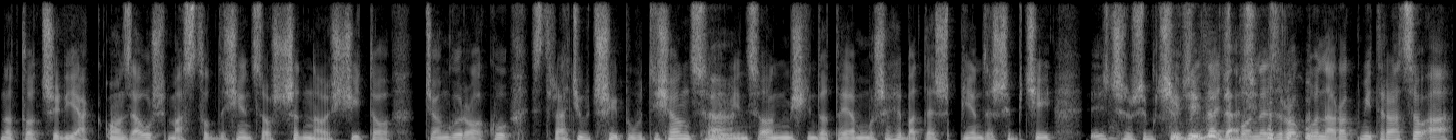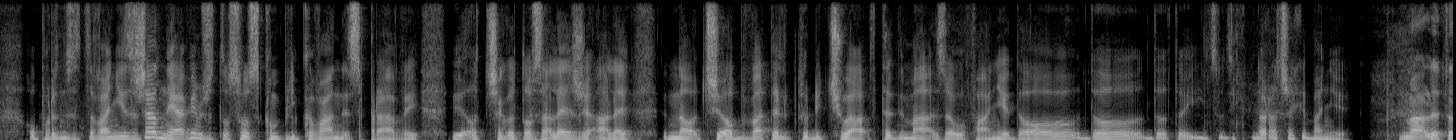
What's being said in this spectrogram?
no to czyli jak on załóżmy ma 100 tysięcy oszczędności, to w ciągu roku stracił 3,5 tysiąca, Tak. więc on myśli, no to ja muszę chyba też pieniądze szybciej, y, czy szybciej wydać, wydać. bo one z roku na rok mi tracą, a oprocentowanie jest żadne. Ja wiem, że to są skomplikowane sprawy, y, od czego to zależy, ale no, czy obywatel, który ciła, wtedy ma zaufanie do, do, do tej instytucji? No raczej chyba nie. No ale to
